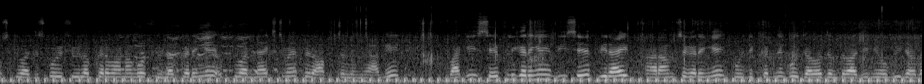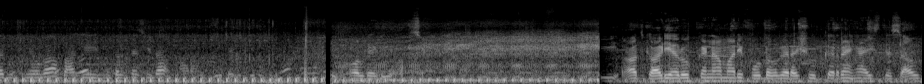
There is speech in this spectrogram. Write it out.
उसके बाद जिसको भी फ्यूल अप करवाना होगा फ्यूल अप करेंगे। उसके बाद नेक्स्ट में फिर आप चलेंगे आगे। बाकी सेफली करेंगे वी सेफ़ वी राइड आराम से करेंगे। कोई दिक्कत नहीं, कोई ज़्यादा जल्दबाजी नहीं होगी, ज़्यादा कुछ नहीं होगा। बाकी निकलते हैं सीधा आराम से। ऑलरेडी आपसे आज गाड़ियाँ रोक कर ना हमारी फ़ोटो वगैरह शूट कर रहे हैं गाइस दिस आउट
